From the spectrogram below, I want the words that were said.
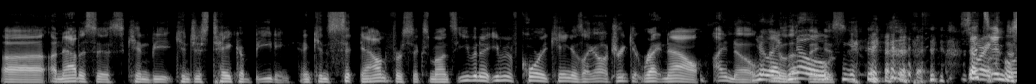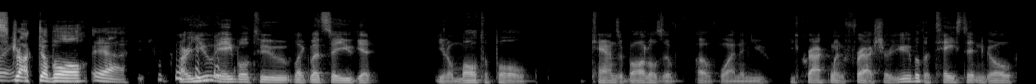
uh anabasis can be can just take a beating and can sit down for six months. Even even if cory king is like oh drink it right now. I know You're I like, know no. thing is Sorry, it's Cory. indestructible. Yeah. Are you able to like let's say you get, you know, multiple cans or bottles of of one and you you crack one fresh, are you able to taste it and go,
